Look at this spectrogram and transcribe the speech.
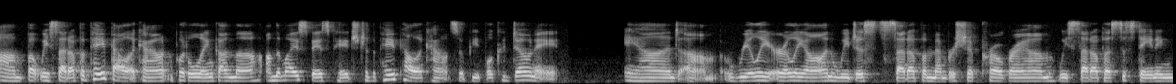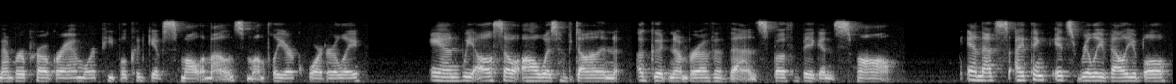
Um, but we set up a PayPal account and put a link on the on the MySpace page to the PayPal account so people could donate. And um, really early on, we just set up a membership program. We set up a sustaining member program where people could give small amounts monthly or quarterly. And we also always have done a good number of events, both big and small. And that's, I think, it's really valuable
